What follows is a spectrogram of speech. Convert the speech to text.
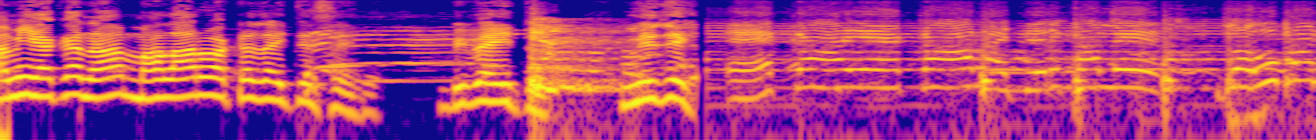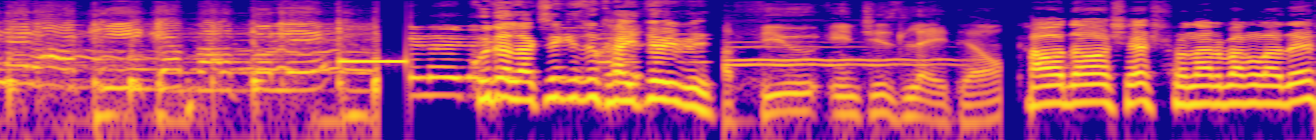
আমি একা না মাল আরও একটা যাইতেছে। বিবাহিত। মিউজিক ক্ষুদা লাগছে কিছু খাইতে হইবে। Few inches later. খাওয়া দাওয়া শেষ সোনার বাংলাদেশ।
